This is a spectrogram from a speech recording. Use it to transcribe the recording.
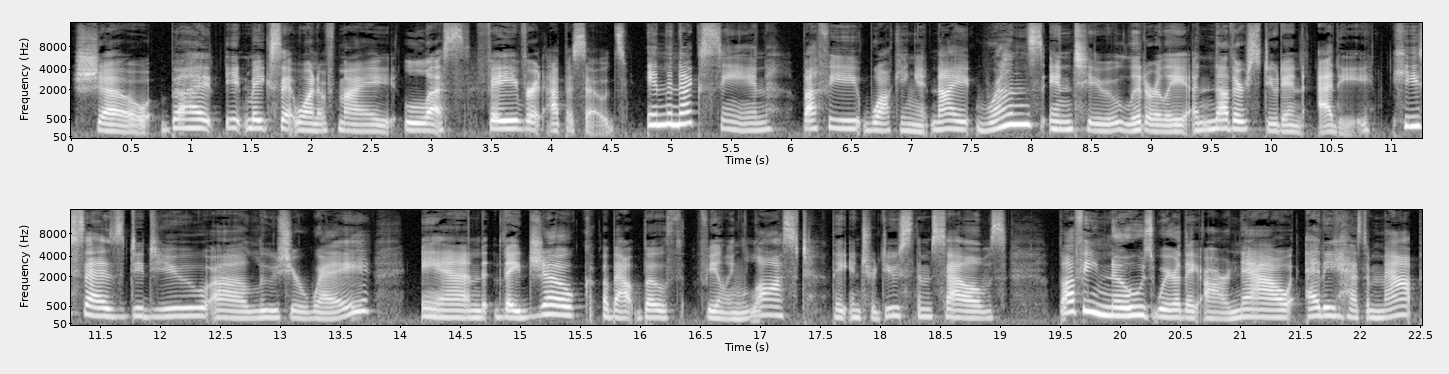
show, but it makes it one of my less favorite episodes. In the next scene, Buffy, walking at night, runs into literally another student, Eddie. He says, Did you uh, lose your way? And they joke about both feeling lost. They introduce themselves. Buffy knows where they are now. Eddie has a map,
